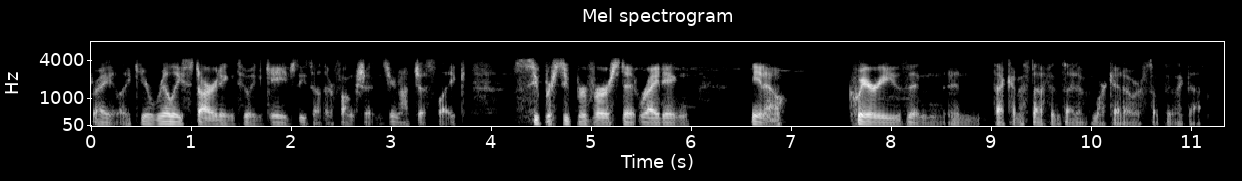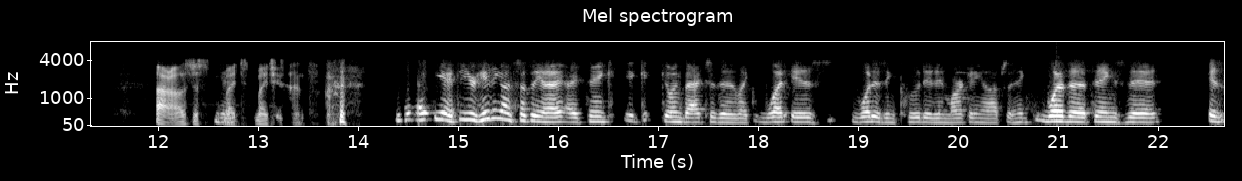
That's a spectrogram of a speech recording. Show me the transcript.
right? Like you're really starting to engage these other functions. You're not just like super, super versed at writing, you know, queries and, and that kind of stuff inside of Marketo or something like that. I don't know. It's just yeah. my, my two cents. Yeah, you're hitting on something. I, I think it, going back to the like, what is what is included in marketing ops. I think one of the things that is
